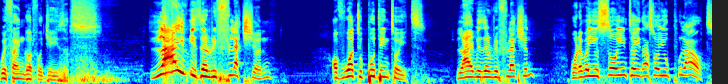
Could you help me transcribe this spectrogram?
We thank God for Jesus. Life is a reflection of what to put into it. Life is a reflection. Whatever you sow into it, that's what you pull out.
